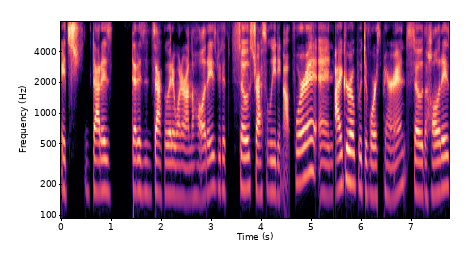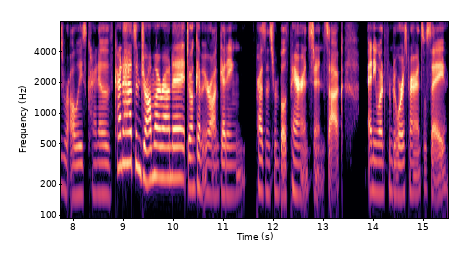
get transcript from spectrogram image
It's that is that is exactly what I want around the holidays because it's so stressful leading up for it. And I grew up with divorced parents, so the holidays were always kind of kind of had some drama around it. Don't get me wrong, getting presents from both parents didn't suck. Anyone from divorced parents will say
